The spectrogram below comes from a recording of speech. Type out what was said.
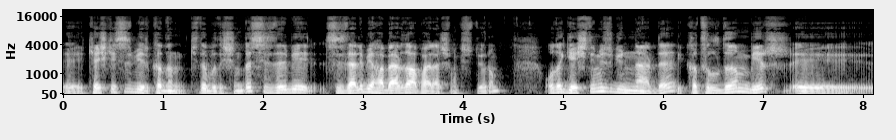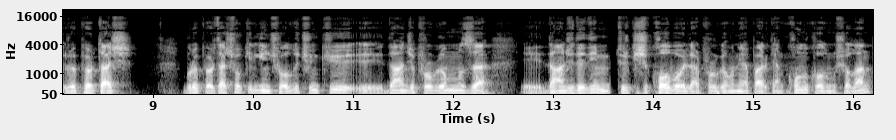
e, Keşkesiz Bir Kadın kitabı dışında sizlere bir sizlerle bir haber daha paylaşmak istiyorum. O da geçtiğimiz günlerde katıldığım bir e, röportaj bu röportaj çok ilginç oldu çünkü e, daha önce programımıza, e, daha önce dediğim Türk İşi Kovboylar programını yaparken konuk olmuş olan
